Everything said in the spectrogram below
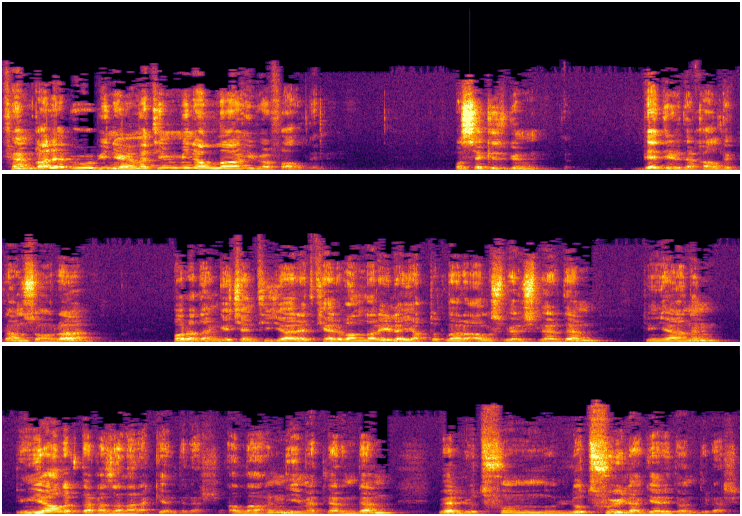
Fengalebu bi ni'metin min Allahi ve fadlin. O sekiz gün Bedir'de kaldıktan sonra oradan geçen ticaret kervanlarıyla yaptıkları alışverişlerden dünyanın dünyalık da kazanarak geldiler. Allah'ın nimetlerinden ve lütfun, lütfuyla geri döndüler.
